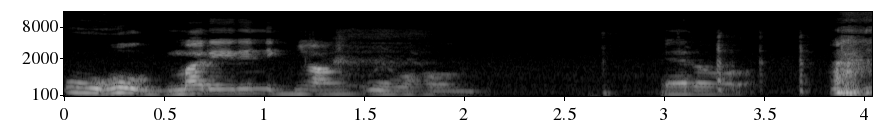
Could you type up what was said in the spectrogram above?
Uhog. Maririnig nyo ang uhog. Pero,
